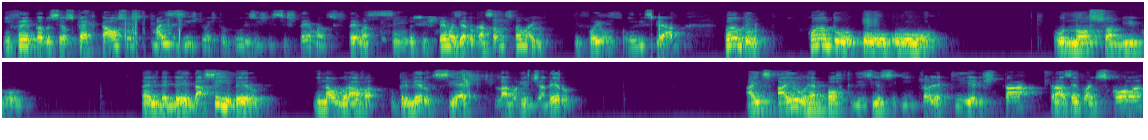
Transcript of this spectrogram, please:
enfrentando seus percalços, mas existe uma estrutura, existe sistema, os sistemas, os sistemas de educação estão aí, que foi um, iniciado. Quando, quando o, o, o nosso amigo da LDB, Darcy Ribeiro, inaugurava o primeiro CIEP lá no Rio de Janeiro, Aí, aí o repórter dizia o seguinte: olha aqui, ele está trazendo uma escola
